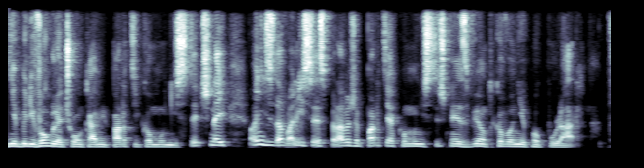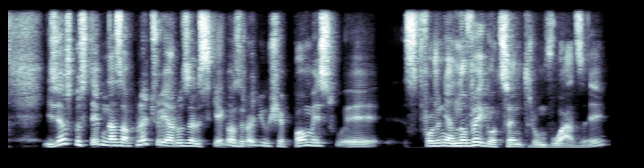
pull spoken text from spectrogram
nie byli w ogóle członkami partii komunistycznej. Oni zdawali sobie sprawę, że partia komunistyczna jest wyjątkowo niepopularna. I w związku z tym na zapleczu Jaruzelskiego zrodził się pomysł y, stworzenia nowego centrum władzy,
